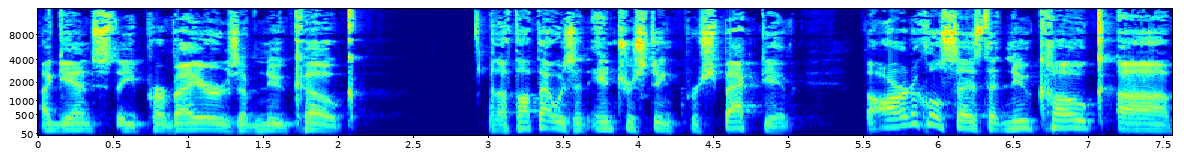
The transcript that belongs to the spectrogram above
against the purveyors of New Coke. And I thought that was an interesting perspective. The article says that New Coke. Uh,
